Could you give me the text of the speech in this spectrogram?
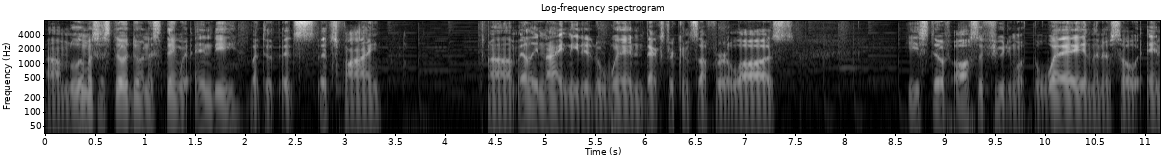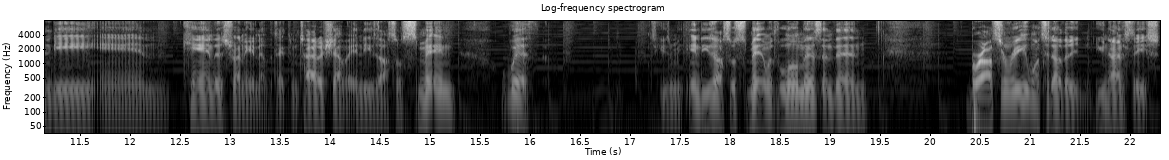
Um, Lumis is still doing this thing with Indy, but it's it's fine. Um, LA Knight needed to win. Dexter can suffer a loss. He's still also feuding with the Way, and then there's whole Indy and Candice trying to get another tag team title shot, but Indy's also smitten with. Excuse me. Indy's also smitten with Lumis, and then Bronson Reed wants another United States,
